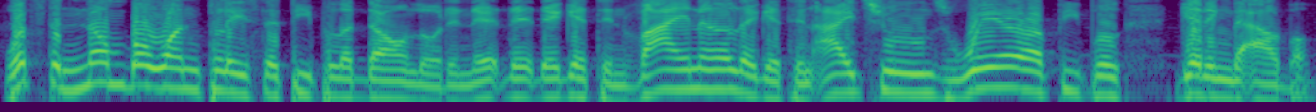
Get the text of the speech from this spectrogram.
What's the number one place that people are downloading? They're, they're, getting vinyl they're getting itunes. Where are people getting the album?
